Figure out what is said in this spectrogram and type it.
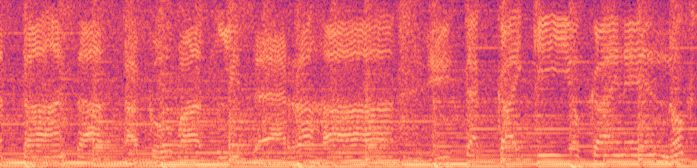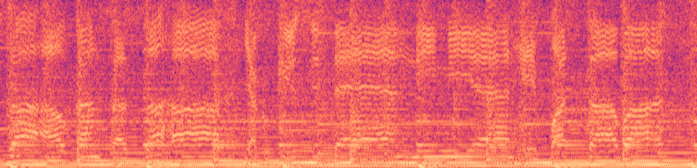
laittaan saatta kovat lisää rahaa. Yhtä kaikki jokainen oksa altansa sahaa. Ja kun kysytään nimiään, he vastaavat,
